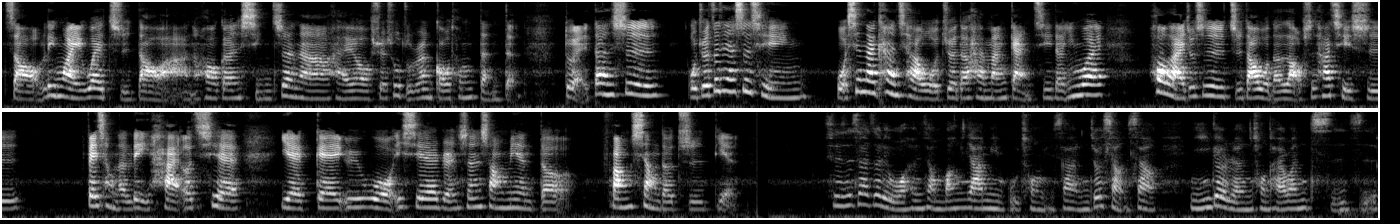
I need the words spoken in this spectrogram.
找另外一位指导啊，然后跟行政啊，还有学术主任沟通等等。对，但是我觉得这件事情，我现在看起来我觉得还蛮感激的，因为后来就是指导我的老师，他其实非常的厉害，而且也给予我一些人生上面的方向的指点。其实，在这里我很想帮亚米补充一下，你就想象你一个人从台湾辞职，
